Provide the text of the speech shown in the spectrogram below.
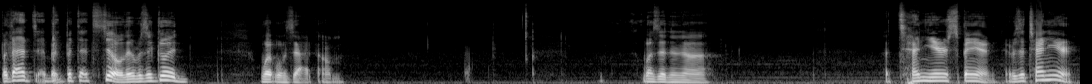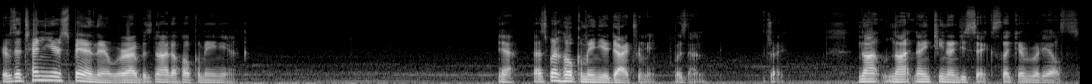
But that, but but that still, there was a good. What was that? Um, was it in a a 10 year span? It was a 10 year. There was a 10 year span there where I was not a Hulkamaniac. Yeah, that's when Hulkamania died for me. Was then. That's right. Not not 1996 like everybody else.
